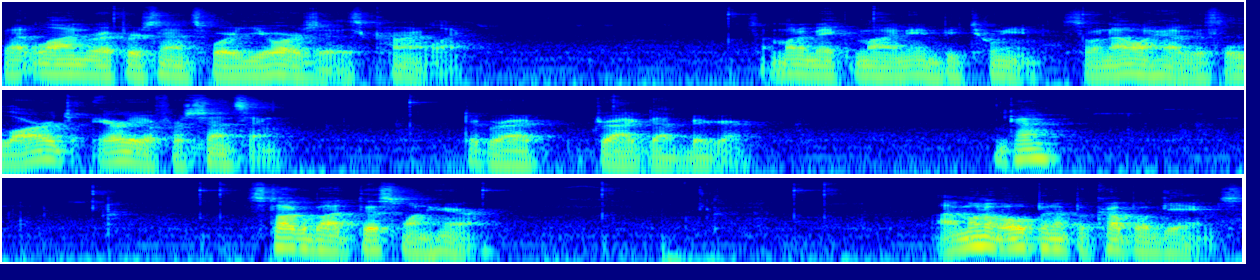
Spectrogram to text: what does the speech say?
That line represents where yours is currently. So I'm going to make mine in between. So now I have this large area for sensing to drag, drag that bigger. Okay? Let's talk about this one here. I'm going to open up a couple of games.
